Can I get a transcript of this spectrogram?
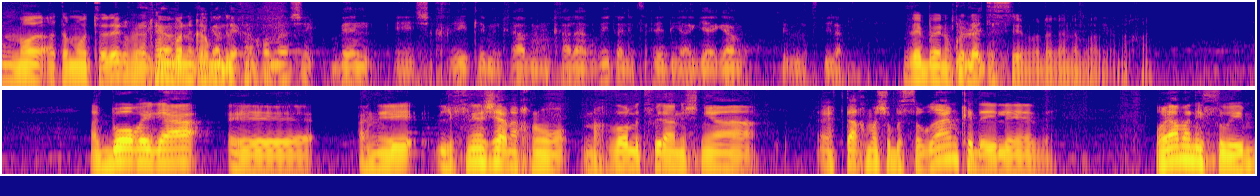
מאוד, אתה מאוד צודק, ולכן וגם- בוא ניקח וגם. בהכרח אומר שבין אה, שחרית למנחה ומנחה לערבית, אני צריך להתגעגע גם, כאילו, לתפילה. זה בנקודת הסיב, על זה, נכון. אז בוא רגע, אה, אני, לפני שאנחנו נחזור לתפילה, אני שנייה אפתח משהו בסוגריים כדי לזה. עולם הנישואים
